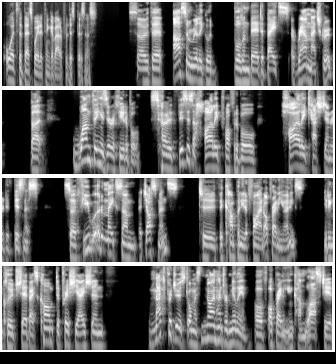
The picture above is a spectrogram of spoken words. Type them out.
What's the best way to think about it for this business? So there are some really good bull and bear debates around Match Group, but one thing is irrefutable. So this is a highly profitable, highly cash generative business. So if you were to make some adjustments to the company defined operating earnings, you'd include share based comp, depreciation. Match produced almost 900 million of operating income last year.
